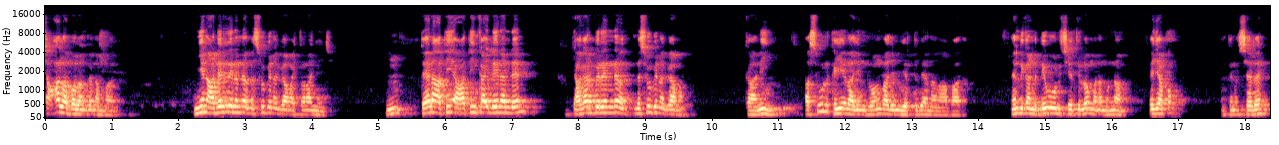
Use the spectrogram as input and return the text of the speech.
చాలా బలంగా నమ్మాలి. నేను అడేరేనంటే సూబిన గామాయి తొనాంచి తేనా అతి అతింకాయ లేనండే అగర్ బెరండే నసూబిన కానీ అసూలు కయ్యరాజం రోమరాజం చేస్తుంది అన్న నా బాధ. ఎందుకంటే దేవుడి చేతిలో మనం ఉన్నాం. ఏ చెప్పం అంతేనా? సరే.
